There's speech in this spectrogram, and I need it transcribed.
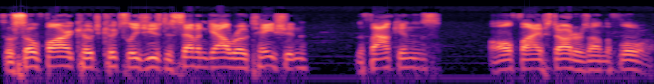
So, so far, Coach Cooksley's used a seven gal rotation. The Falcons, all five starters on the floor.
